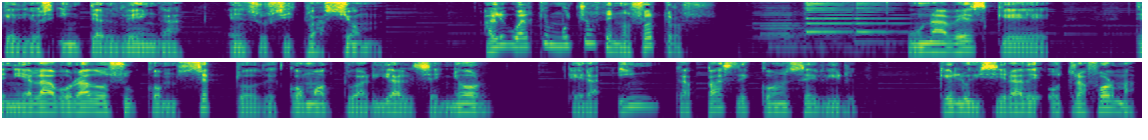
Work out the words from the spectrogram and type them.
que Dios intervenga en su situación, al igual que muchos de nosotros. Una vez que tenía elaborado su concepto de cómo actuaría el Señor, era incapaz de concebir que lo hiciera de otra forma.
